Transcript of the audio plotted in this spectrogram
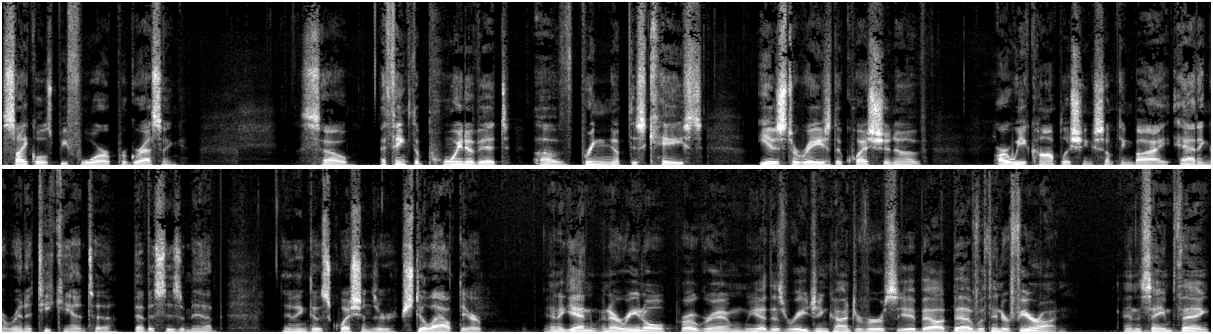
cycles before progressing. So I think the point of it, of bringing up this case, is to raise the question of are we accomplishing something by adding irinotecan to bevacizumab? I think those questions are still out there. And again, in our renal program, we had this raging controversy about Bev with interferon. And the same thing.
